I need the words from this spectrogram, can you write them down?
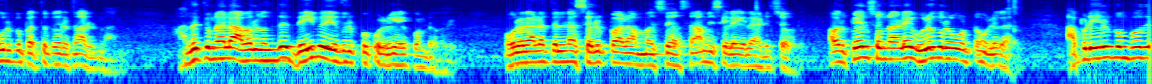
ஊருக்கு பத்து பேர் தான் இருந்தாங்க. அதுக்கு மேலே அவர் வந்து தெய்வ எதிர்ப்பு கொள்கையை கொண்டவர். ஒரு காலத்துலலாம் செருப்பால் அம்ம சாமி சிலைகளை அடித்தவர். அவர் பேர் சொன்னாலே விழுகிற ஓட்டம் விழுகார் அப்படி இருக்கும்போது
